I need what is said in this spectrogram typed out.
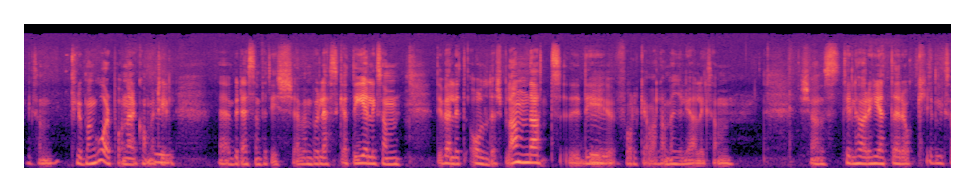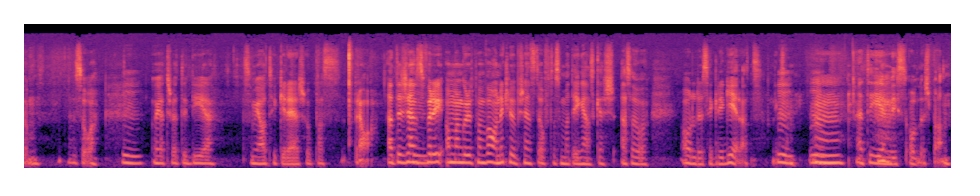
liksom, klubb man går på när det kommer Mm. till eh, BDSM, fetisch, även burlesk. Att det är, liksom, det är väldigt åldersblandat. Det är Mm. folk av alla möjliga liksom, könstillhörigheter och liksom, så. Mm. Och jag tror att det är det som jag tycker är så pass bra. Att det känns, Mm. för om man går ut på en vanlig klubb känns det ofta som att det är ganska alltså, ålderssegregerat. Liksom. Mm. Mm. Att det är en viss åldersspann.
